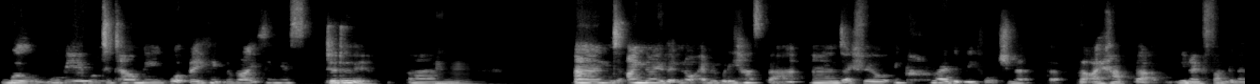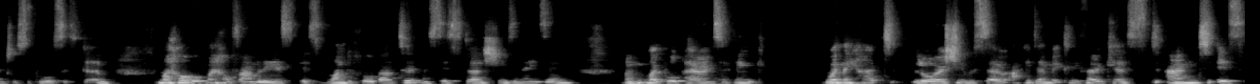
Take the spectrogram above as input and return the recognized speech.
will will be able to tell me what they think the right thing is to do. Um, Mhm. And I know that not everybody has that, and I feel incredibly fortunate that, that I have that, you know, fundamental support system. My whole my whole family is is wonderful about it. My sister, she's amazing. Um, my poor parents, I think, when they had Laura, she was so academically focused and is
